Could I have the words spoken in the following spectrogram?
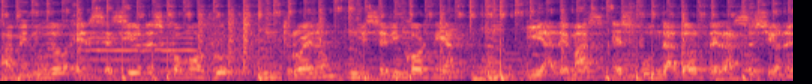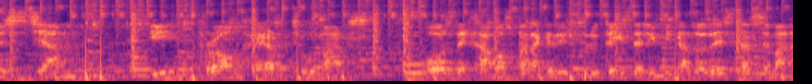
a menudo en sesiones como Root, Trueno, Misericordia y además es fundador de las sesiones Jam y From Her to Mars. Os dejamos para que disfrutéis del invitado de esta semana.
